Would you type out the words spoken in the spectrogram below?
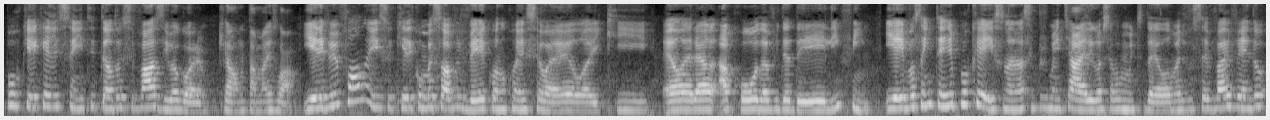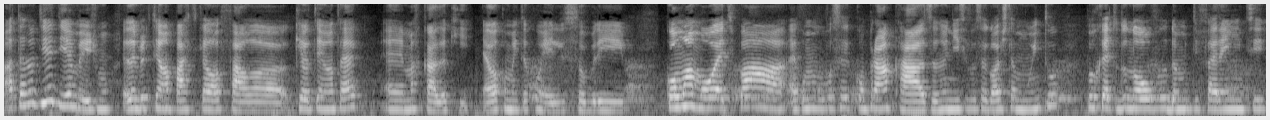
por que, que ele sente tanto esse vazio agora, que ela não tá mais lá. E ele vive falando isso, que ele começou a viver quando conheceu ela e que ela era a cor da vida dele, enfim. E aí você entende por que isso, né? Não é simplesmente, ah, ele gostava muito dela, mas você vai vendo até no dia a dia mesmo. Eu lembro que tem uma parte que ela fala, que eu tenho até é, marcado aqui. Ela comenta com ele sobre como amor é tipo, ah, é como você comprar uma casa. No início você gosta muito, porque é tudo novo, tudo é muito diferente,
